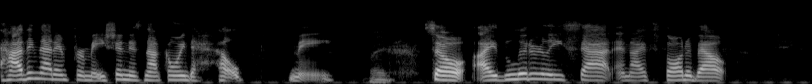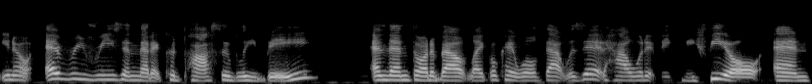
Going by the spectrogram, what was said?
having that information is not going to help me. Right. So i literally sat and i've thought about you know every reason that it could possibly be and then thought about like okay well if that was it how would it make me feel? And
